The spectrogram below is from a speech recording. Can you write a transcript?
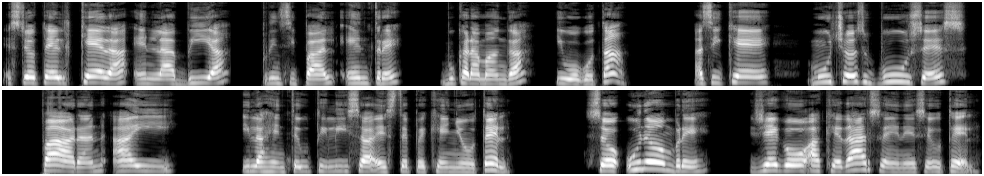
este hotel queda en la vía principal entre Bucaramanga y Bogotá. Así que muchos buses paran ahí y la gente utiliza este pequeño hotel. So, un hombre llegó a quedarse en ese hotel.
